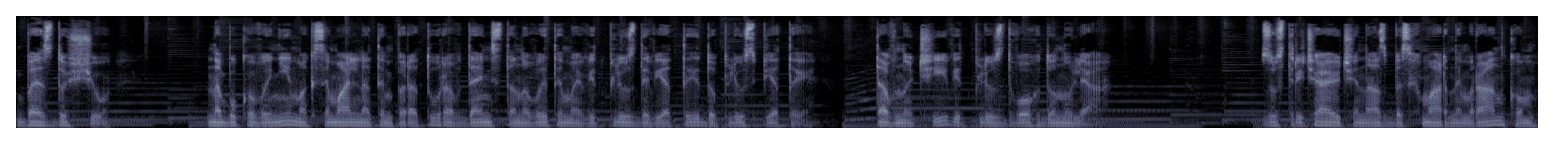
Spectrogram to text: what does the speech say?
Без дощу. На Буковині максимальна температура в день становитиме від плюс 9 до плюс 5, та вночі від плюс 2 до 0. Зустрічаючи нас безхмарним ранком,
